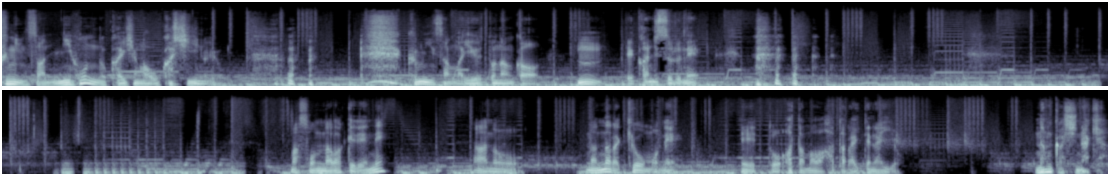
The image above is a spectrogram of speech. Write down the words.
クミンさん、日本の会社がおかしいのよ。クミンさんが言うとなんか、うんって感じするね。まあそんなわけでね、あの、なんなら今日もね、えっ、と、頭は働いてないよ。なんかしなきゃっ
